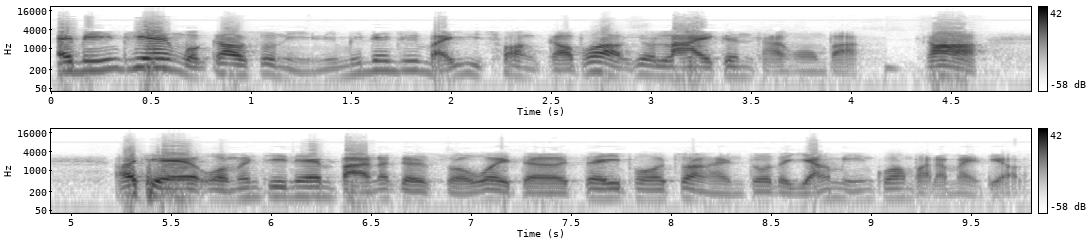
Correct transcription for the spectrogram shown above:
哎，明天我告诉你，你明天去买豫创，搞不好又拉一根长红棒啊。而且我们今天把那个所谓的这一波赚很多的阳明光把它卖掉了。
